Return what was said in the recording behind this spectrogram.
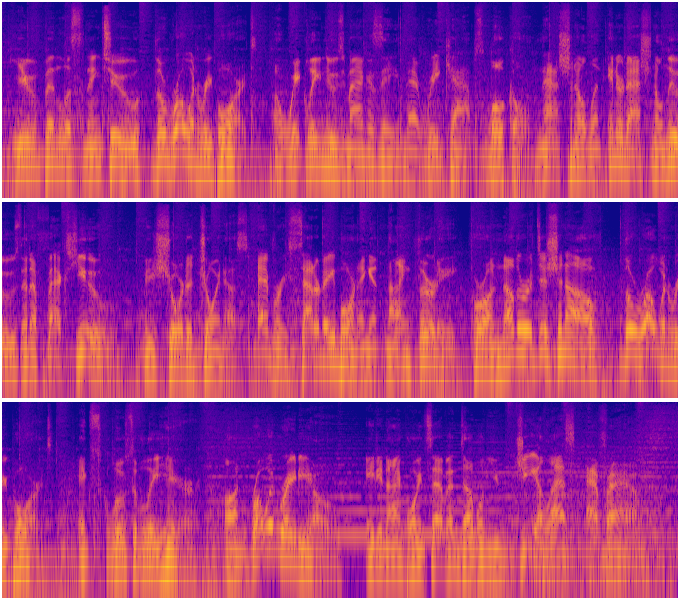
You've been listening to The Rowan Report, a weekly news magazine that recaps local, national, and international news that affects you. Be sure to join us every Saturday morning at 9:30 for another edition of The Rowan Report, exclusively here on Rowan Radio, 89.7 WGLS FM.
